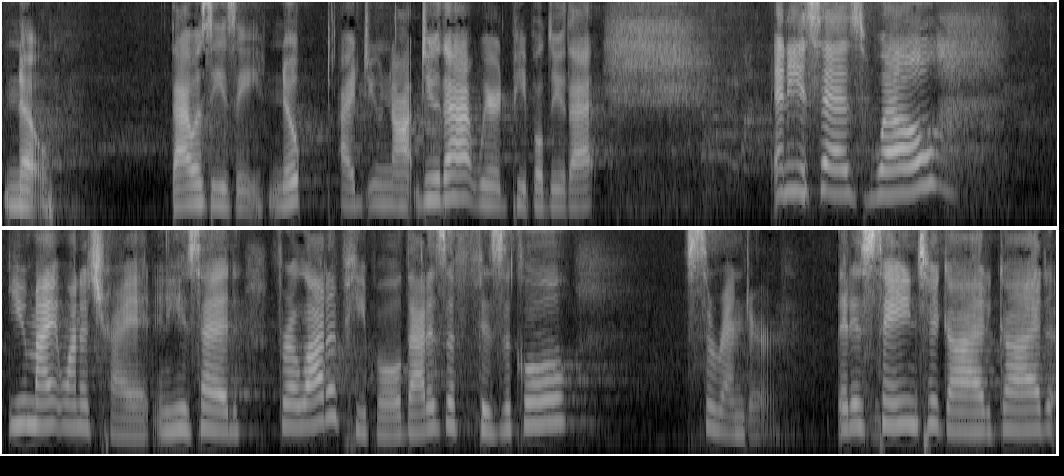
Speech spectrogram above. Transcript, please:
No. That was easy. Nope, I do not do that. Weird people do that. And he says, Well, you might want to try it. And he said, For a lot of people, that is a physical surrender. It is saying to God, God,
